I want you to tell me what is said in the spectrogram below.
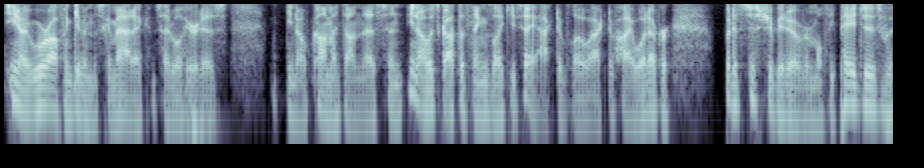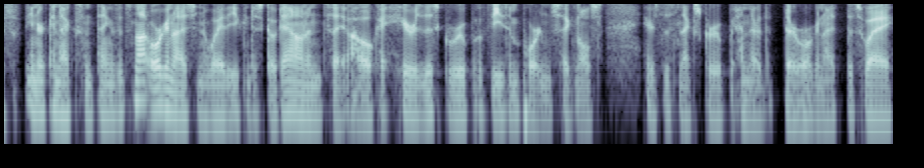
you know, we're often given the schematic and said, well, here it is, you know, comment on this. And, you know, it's got the things like you say, active low, active high, whatever, but it's distributed over multi pages with interconnects and things. It's not organized in a way that you can just go down and say, oh, okay, here's this group of these important signals. Here's this next group, and they're, they're organized this way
